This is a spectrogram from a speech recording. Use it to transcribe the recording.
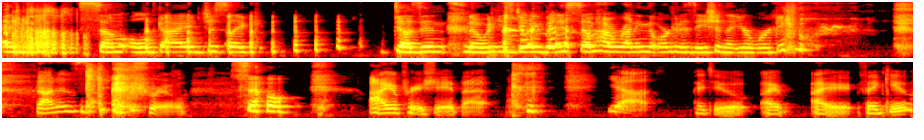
and some old guy just like doesn't know what he's doing, but is somehow running the organization that you're working for. That is true. So, I appreciate that. Yeah, I do. I I thank you.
